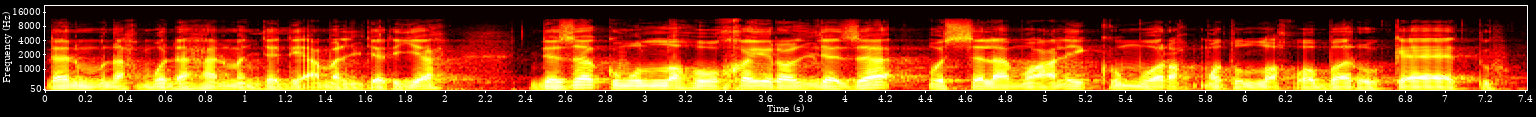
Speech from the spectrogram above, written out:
dan mudah-mudahan menjadi amal jariah. Jazakumullahu khairal jaza wassalamualaikum warahmatullahi wabarakatuh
